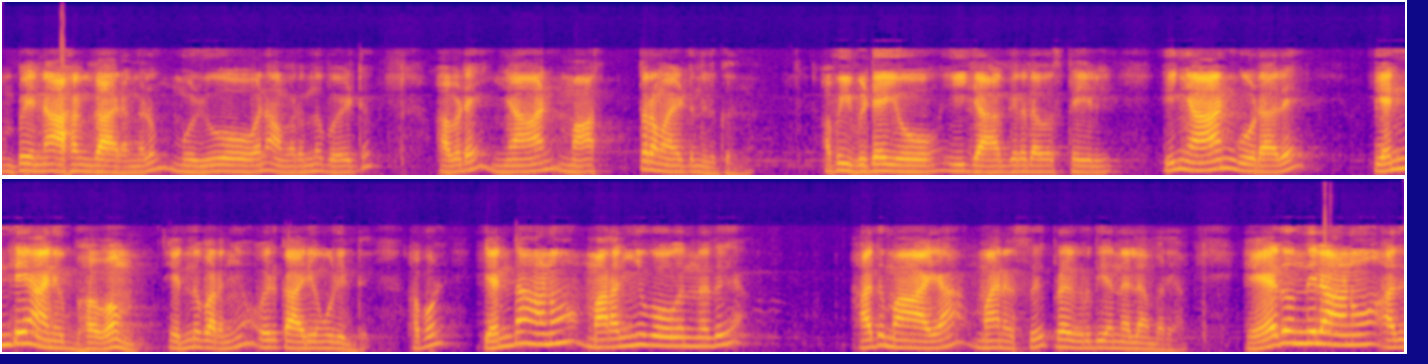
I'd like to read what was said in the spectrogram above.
പിന്നെ അഹങ്കാരങ്ങളും മുഴുവൻ അമർന്നു പോയിട്ട് അവിടെ ഞാൻ മാത്രമായിട്ട് നിൽക്കുന്നു. അപ്പോൾ ഇവിടെയോ ഈ ജാഗ്രത അവസ്ഥയിൽ ഈ ഞാൻ കൂടാതെ എന്റെ അനുഭവം എന്ന് പറഞ്ഞ് ഒരു കാര്യം കൂടി ഉണ്ട്. അപ്പോൾ എന്താണോ മറഞ്ഞു പോകുന്നത് അത് മായ മനസ്സ് പ്രകൃതി എന്നെല്ലാം പറയാം. ഏതൊന്നിലാണോ അത്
